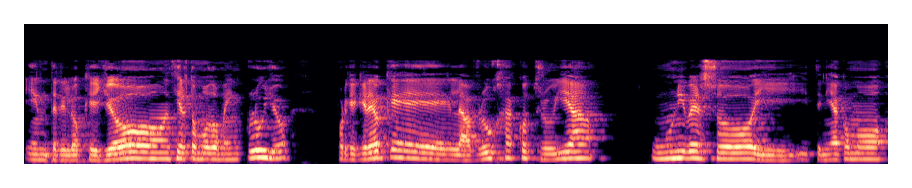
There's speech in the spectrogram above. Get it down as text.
entre los que yo en cierto modo me incluyo, porque creo que la bruja construía un universo y, tenía como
